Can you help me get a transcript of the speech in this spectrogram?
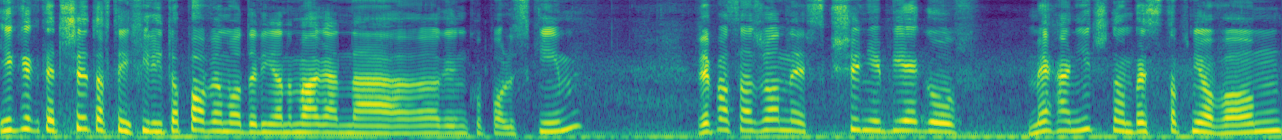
YT3 to w tej chwili topowy model Janmara na rynku polskim. Wyposażony w skrzynię biegów mechaniczną bezstopniową.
